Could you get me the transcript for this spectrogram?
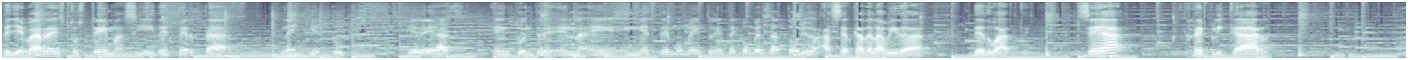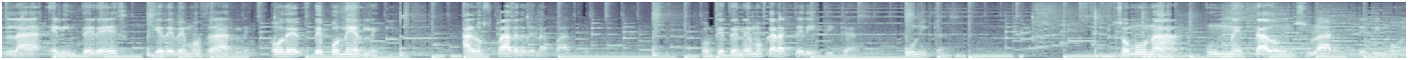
de llevar estos temas y despertar la inquietud que dejas en, tu entre, en, en, este momento, en este conversatorio acerca de la vida de Duarte, sea replicar el interés que debemos darle o de, ponerle a los padres de la patria. Porque tenemos características únicas. Somos una, un estado insular, vivimos,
